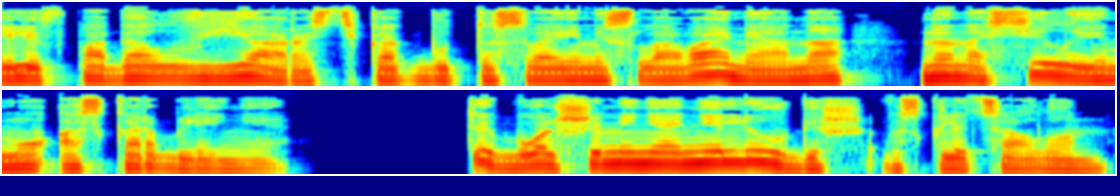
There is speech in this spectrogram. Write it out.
или впадал в ярость, как будто своими словами она наносила ему оскорбление. «Ты больше меня не любишь», — восклицал он.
